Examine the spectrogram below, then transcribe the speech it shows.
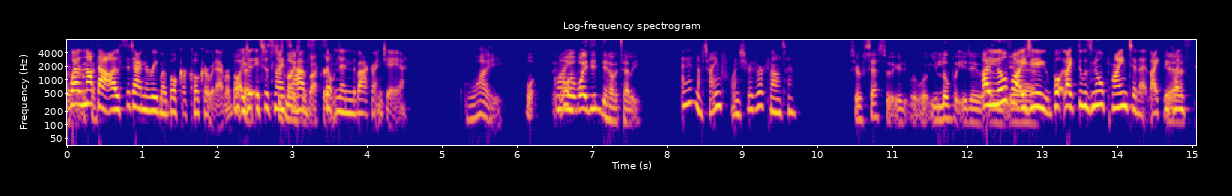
whatever, well not okay. that I'll sit down and read my book or cook or whatever but I Okay. it's just It's nice, just nice to have background. something in the background yeah yeah Why? What? Why? Why? Didn't you have a telly? I didn't have time for one she was working all the time So you're obsessed with what you love what you do. I and love what I do but like there was no point in it like because I-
